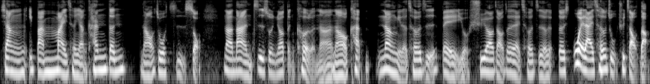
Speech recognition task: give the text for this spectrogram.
像一般卖车一样刊登，然后做自售。那当然，自售你就要等客人啊，然后看让你的车子被有需要找这台车子的未来车主去找到。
